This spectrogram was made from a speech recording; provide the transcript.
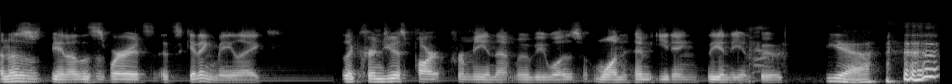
and this is you know this is where it's it's getting me. Like the cringiest part for me in that movie was one him eating the Indian food, Yeah.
